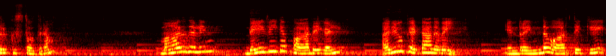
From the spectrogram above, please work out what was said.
கர்த்தருக்கு ஸ்தோத்திரம். மாறுதலின் தெய்வீக பாதைகள் அறிவு கெட்டாதவை என்ற இந்த வார்த்தைக்கு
